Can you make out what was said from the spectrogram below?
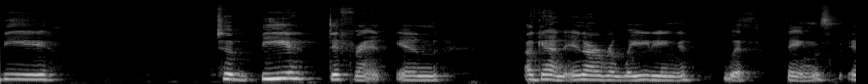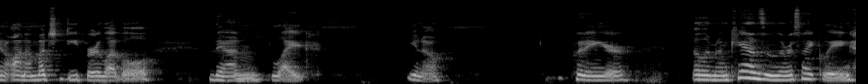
be to be different in again in our relating with things in, on a much deeper level than mm-hmm. like you know putting your aluminum cans in the recycling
